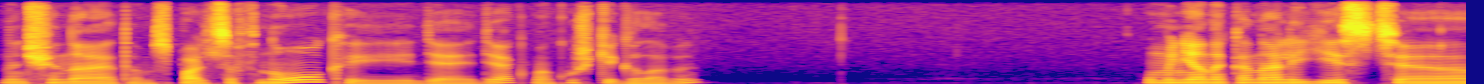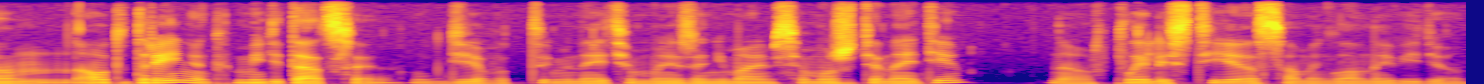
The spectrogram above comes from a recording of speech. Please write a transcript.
начиная там с пальцев ног и идя, идя к макушке головы. У меня на канале есть э, аутотренинг, медитация, где вот именно этим мы и занимаемся. Можете найти э, в плейлисте самое главное видео.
